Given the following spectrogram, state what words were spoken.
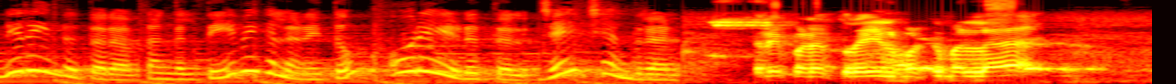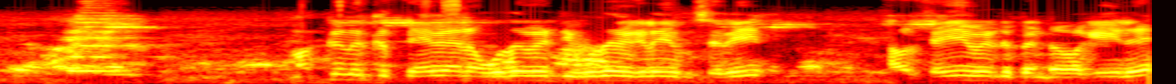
நிறைந்த தரம். தங்கள் தேவைகள் அனைத்தும் ஒரே இடத்தில். ஜெயச்சந்திரன். திரைப்படத் துறையில் மட்டுமல்ல மக்களுக்கு தேவையான உதவி உதவிகளையும் சரி அவர் செய்ய வேண்டும் என்ற வகையிலே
